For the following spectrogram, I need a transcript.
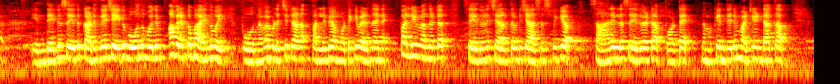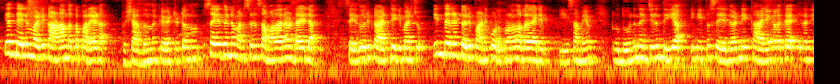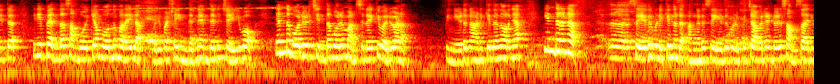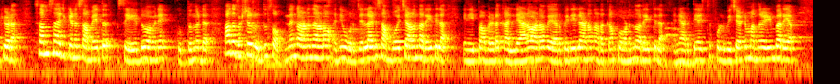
എന്തേലും ചെയ്ത് കടുകை ചെയ്തു പോകുന്ന പോലും അവരൊക്കെ ഭയന്നു പോയി. പൂർണമ വിളിച്ചിട്ടാണ് പല്ലവി അങ്ങോട്ടേക്ക് വരുന്നത് തന്നെ. പല്ലവി വന്നിട്ട് സേതുവിനെ ചേർത്ത് പിടിച്ച് ആശ്വസിപ്പിക്കുക. സാരമില്ല സേതു ഏട്ടാ പോട്ടെ നമുക്ക് എന്തേലും വഴി ഉണ്ടാക്കാം. എന്തേലും വഴി കാണാമെന്നൊക്കെ പറയണം. പക്ഷെ അതൊന്നും കേട്ടിട്ടൊന്നും സേതുവിന്റെ മനസ്സിൽ സമാധാനം ഉണ്ടായില്ല. സേതു ഒരു കാര്യം തീരുമാനിച്ചു. ഇന്ദ്രനായിട്ട് ഒരു പണി കൊടുക്കണമെന്നുള്ള കാര്യം. ഈ സമയം ഋതുവിന് നെഞ്ചിലും തീയ. ഇനിയിപ്പോ സേതുവേട്ടൻ ഈ കാര്യങ്ങളൊക്കെ ഇറങ്ങിയിട്ട് ഇനിയിപ്പോ എന്താ സംഭവിക്കാൻ പോകുന്നു പറയില്ല. ഒരു പക്ഷെ ഇന്ദ്രനെ എന്തെങ്കിലും ചെയ്യുവോ? എന്ന് പോലും ഒരു ചിന്ത പോലും മനസ്സിലേക്ക് വരുവാണ്. പിന്നീട് കാണിക്കുന്നതെന്ന് പറഞ്ഞാൽ ഇന്ദ്രന് സേതു വിളിക്കുന്നുണ്ട്. അങ്ങനെ സേതു വിളിപ്പിച്ച് അവർ രണ്ടുപേരും സംസാരിക്കുകയാണ്. സംസാരിക്കണ സമയത്ത് സേതു അവനെ കുത്തുന്നുണ്ട്. അത് പക്ഷെ ഋതു സ്വപ്നം കാണുന്നതാണോ? ഇനി ഒറിജിനലായിട്ട് സംഭവിച്ചാണോ എന്ന് അറിയത്തില്ല. ഇനിയിപ്പോൾ അവരുടെ കല്യാണമാണോ വേർപിരിയിലാണോ നടക്കാൻ പോകണമെന്ന് അറിയത്തില്ല. ഇനി അടുത്ത ആഴ്ച ഫുൾ വിശേഷം വന്നു കഴിയുമ്പോൾ അറിയാം.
